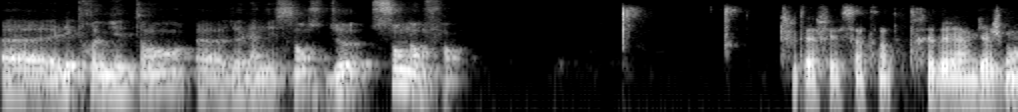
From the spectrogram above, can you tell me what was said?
les premiers temps de la naissance de son enfant. Tout à fait, c'est un très bel engagement.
